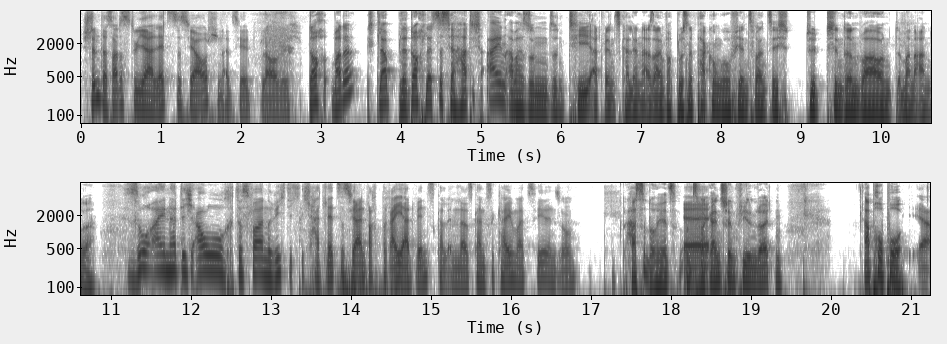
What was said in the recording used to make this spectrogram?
Stimmt, das hattest du ja letztes Jahr auch schon erzählt, glaube ich. Doch, warte, ich glaube, doch, letztes Jahr hatte ich einen, aber so ein, so ein Tee-Adventskalender. Also einfach bloß eine Packung, wo 24 Tütchen drin war und immer eine andere. So einen hatte ich auch. Das war ein richtig. Ich hatte letztes Jahr einfach drei Adventskalender. Das kannst du keinem erzählen, so. Hast du doch jetzt. Und Äh. zwar ganz schön vielen Leuten. Apropos, Ja.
